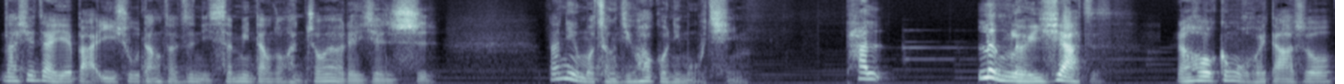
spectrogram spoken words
那现在也把艺术当成是你生命当中很重要的一件事，那你有没有曾经画过你母亲？他愣了一下子，然后跟我回答说，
